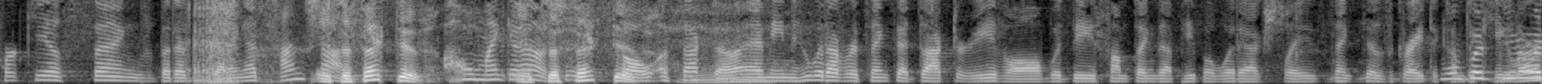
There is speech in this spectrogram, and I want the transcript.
quirkiest things, but it's getting attention. It's effective. Oh my gosh, It's effective. so effective. I mean, who would ever think that Doctor Evil would be something that people would actually think is great to come Well, to but Key you know?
